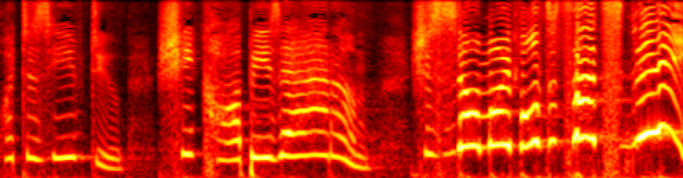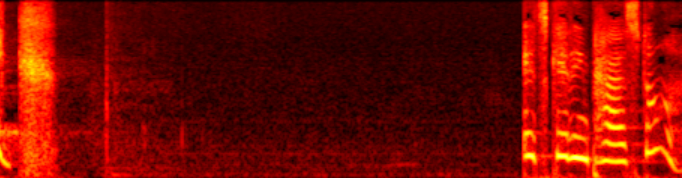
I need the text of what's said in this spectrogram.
What does Eve do? She copies Adam. She says, Not my fault, it's that snake. It's getting passed on,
